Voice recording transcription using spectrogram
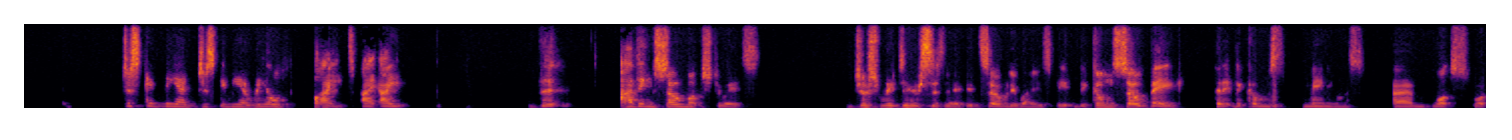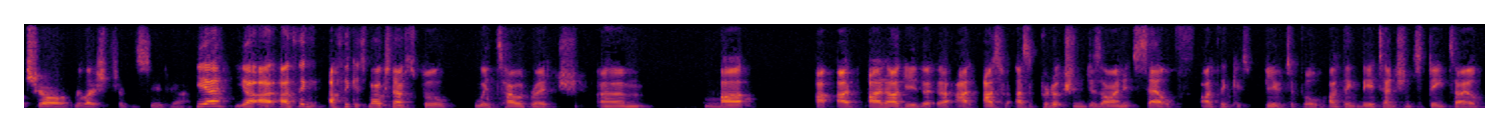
Just give me a just give me a real fight. I I the adding so much to it just reduces it in so many ways. It becomes so big that it becomes meaningless. Um, what's what's your relationship with CGI? Yeah, yeah. I, I think I think it's most noticeable with Tower Bridge. Um, Hmm. uh, I, I'd, I'd argue that uh, as as a production design itself, I think it's beautiful. I think the attention to detail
